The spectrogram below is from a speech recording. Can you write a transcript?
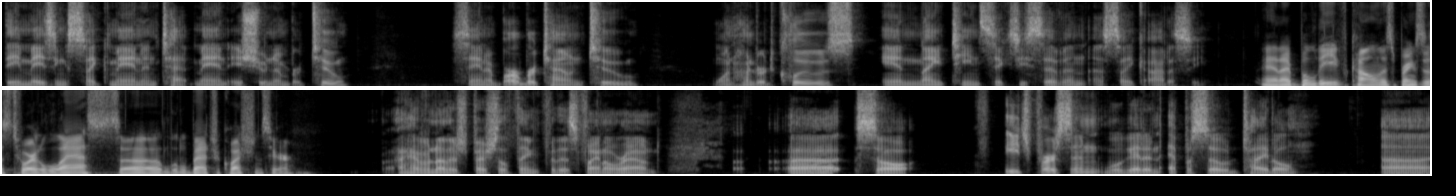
The Amazing Psych Man and Tap Man issue number 2, Santa Barbara Town 2, 100 Clues, and 1967 A Psych Odyssey. And I believe, Collin, this brings us to our last uh, little batch of questions here. I have another special thing for this final round. Uh, so each person will get an episode title, uh,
